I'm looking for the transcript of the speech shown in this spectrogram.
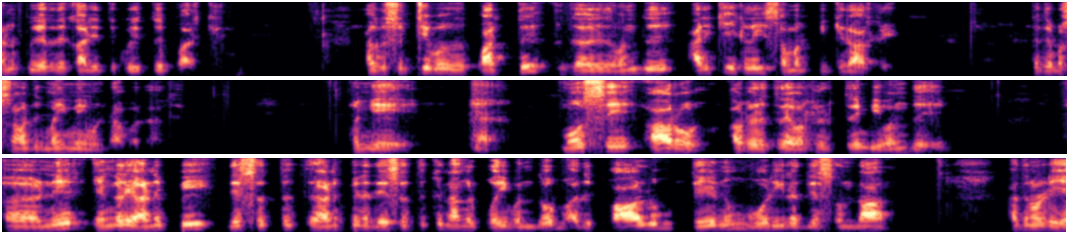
அனுப்புகிற காரியத்தை குறித்து பார்க்கிறோம். அங்கு சுற்றி பார்த்து அங்கே வந்து அறிக்கைகளை சமர்ப்பிக்கிறார்கள். கத்திரபிரசனத்துக்கு மகிமை உண்டாவதாக. அங்கே மோசே ஆரோன் அவர்களிடத்தில் அவர்கள் திரும்பி வந்து நீர் எங்களை அனுப்பி தேசத்துக்கு அனுப்பின தேசத்துக்கு நாங்கள் போய் வந்தோம். அது பாலும் தேனும் ஓடுகிற தேசம்தான். அதனுடைய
